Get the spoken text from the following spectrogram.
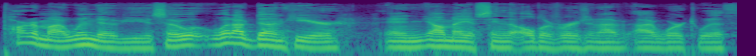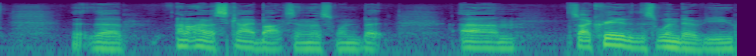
part of my window view. So what I've done here, and y'all may have seen the older version I've, I worked with. The, the, I don't have a skybox in this one, but um, so I created this window view.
